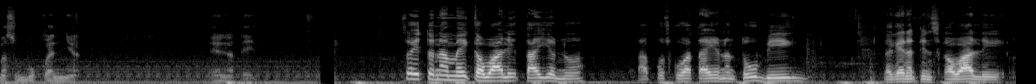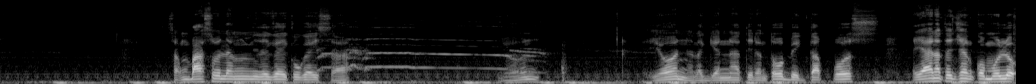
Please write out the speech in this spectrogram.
Masubukan niya. Ayan natin. So ito na may kawali tayo no. Tapos kuha tayo ng tubig. Lagay natin sa kawali. Isang baso lang nilagay ko guys ha. Yun. Yun, nalagyan natin ng tubig. Tapos, ayan natin siyang kumulo.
